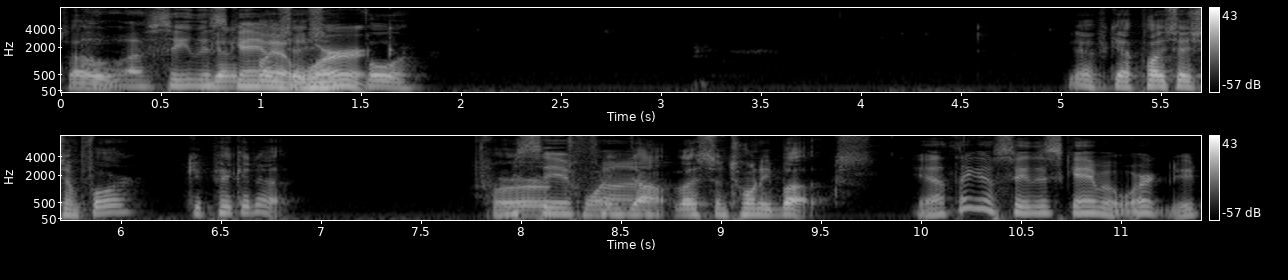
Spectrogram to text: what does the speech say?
So oh, I've seen this game at work. 4. Yeah, if you got a PlayStation Four, you can pick it up for twenty uh, dollars, less than twenty bucks. Yeah, I think I've seen this game at work, dude.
